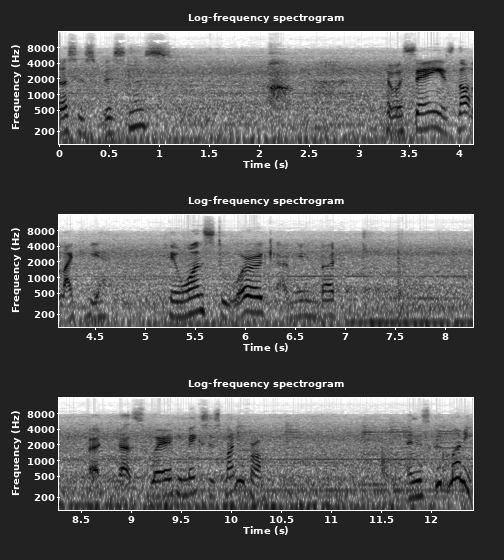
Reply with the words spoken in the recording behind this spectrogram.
does his business. I was saying it's not like he he wants to work. I mean, but but that's where he makes his money from, and it's good money.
